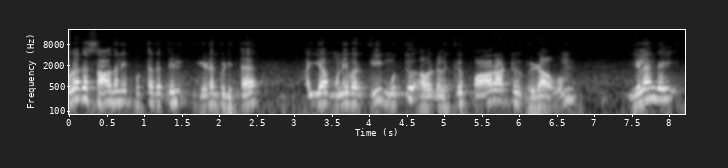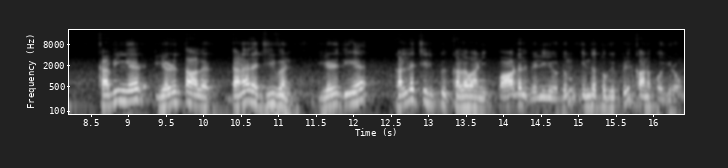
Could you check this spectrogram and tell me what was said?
உலக சாதனை புத்தகத்தில் இடம் பிடித்த ஐயா முனைவர் வி. முத்து அவர்களுக்கு பாராட்டு விழாவும் இலங்கை கவிஞர் எழுத்தாளர் தனரஜீவன் எழுதிய கள்ளச்சிரிப்பு களவாணி பாடல் வெளியீடும் இந்த தொகுப்பில் காணப்போகிறோம்.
